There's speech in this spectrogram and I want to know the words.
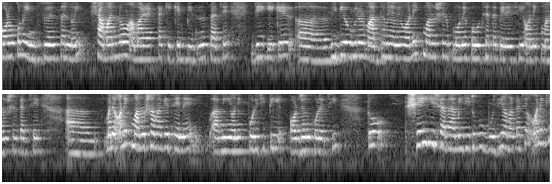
বড় কোনো ইনফ্লুয়েন্সার নই। সামান্য আমার একটা কেকের বিজনেস আছে। যেই কেকের ভিডিওগুলোর মাধ্যমে আমি অনেক মানুষের মনে পৌঁছাতে পেরেছি, অনেক মানুষের কাছে মানে অনেক মানুষ আমাকে চেনে, আমি অনেক পরিচিতি অর্জন করেছি। তো সেই হিসাবে আমি যেটুকু বুঝি, আমার কাছে অনেকে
